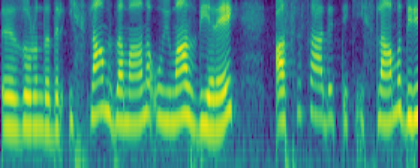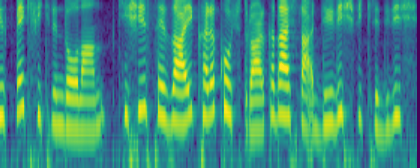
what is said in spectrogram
e, zorundadır. İslam zamana uymaz diyerek asrı saadetteki İslam'ı diriltmek fikrinde olan kişi Sezai Karakoç'tur arkadaşlar. Diriliş fikri, Diriliş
